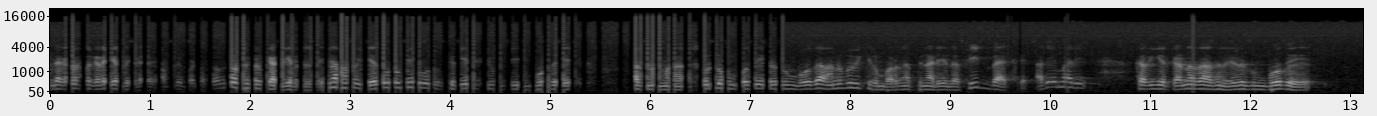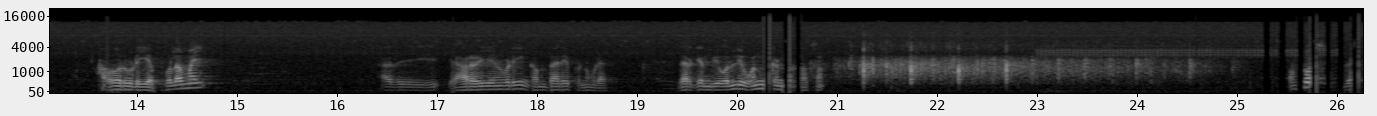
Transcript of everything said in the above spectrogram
இந்த காலத்தில் கிடைக்கிறது கிடையாது. அப்படிப்பட்ட சந்தோஷங்கள் கிடைக்கிறது ஏன்னா எதுவுமே ஒரு கிரியேட்டிவிட்டி போது அதை நம்ம சொல்லும்போது எழுதும்போது அனுபவிக்கிறோம் பாருங்க பின்னாடி இந்த ஃபீட்பேக் அதே மாதிரி கவிஞர் கண்ணதாசன் எழுதும்போது அவருடைய புலமை அது யாரையும் கம்பேரே பண்ண முடியாது. There can be only one Kannadasan Of course, there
